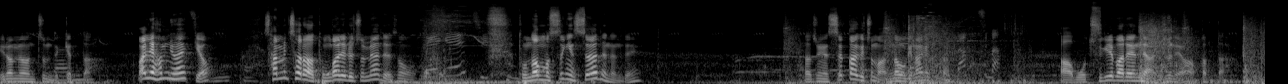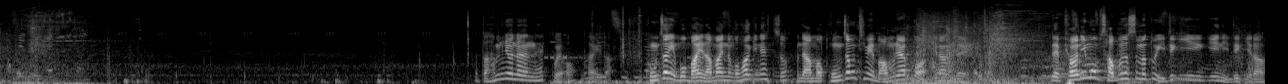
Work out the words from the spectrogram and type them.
이러면 좀 늦겠다. 빨리 합류할게요. 3일차라 돈 관리를 좀 해야 돼서 돈도 한번 쓰긴 써야 되는데 나중에 쓸각이 좀 안 나오긴 하겠다 아 뭐 주길 바랬는데 안 주네요 아깝다 일단 합류는 했고요 다행이다 공장이 뭐 많이 남아있는 거 확인했죠 근데 아마 공장팀이 마무리할 것 같긴 한데 근데 변이몹 잡으셨으면 또 이득이긴 이득이라.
